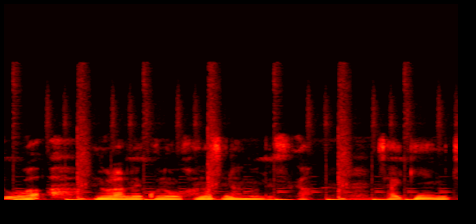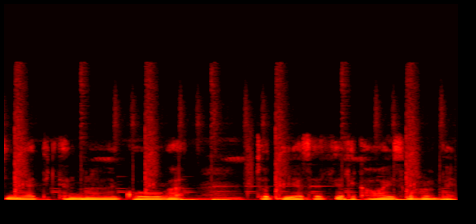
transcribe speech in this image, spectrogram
今日は野良猫の話なのですが最近うちにやってきた野良猫がちょっと痩せててかわいそうなので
